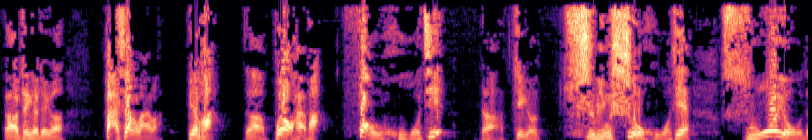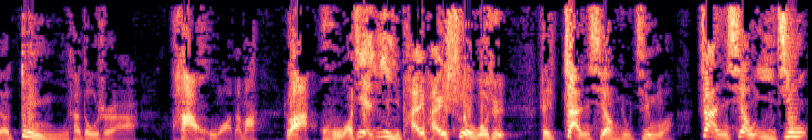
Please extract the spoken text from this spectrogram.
啊，这个这个大象来了，别怕啊，不要害怕，放火箭啊！这个士兵射火箭，所有的动物它都是怕火的嘛，是吧？火箭一排排射过去，这战象就惊了，战象一惊，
